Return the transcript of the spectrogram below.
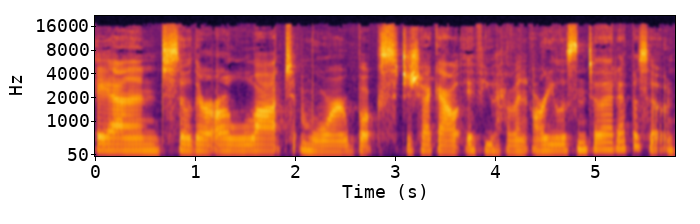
And so there are a lot more books to check out if you haven't already listened to that episode.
